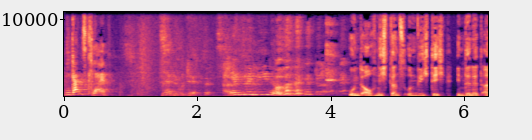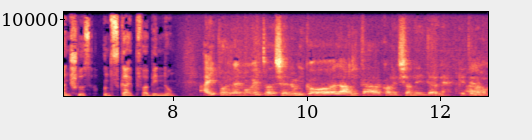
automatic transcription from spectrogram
Ein ganz klein. Salute. Bienvenido. Und auch nicht ganz unwichtig, Internetanschluss und Skype-Verbindung. Ahí por el momento es el único, la única conexión de internet que tenemos.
